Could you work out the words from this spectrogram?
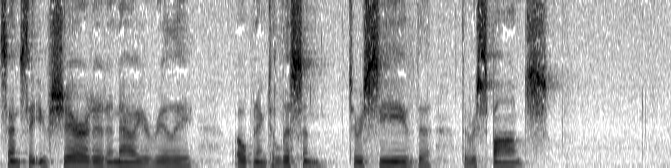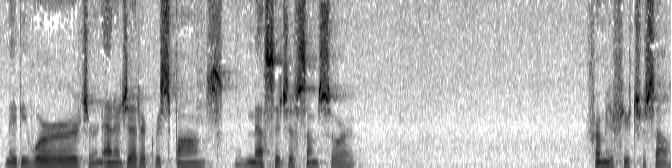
Sense that you've shared it and now you're really opening to listen, to receive the, the response. Maybe words or an energetic response, message of some sort from your future self.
